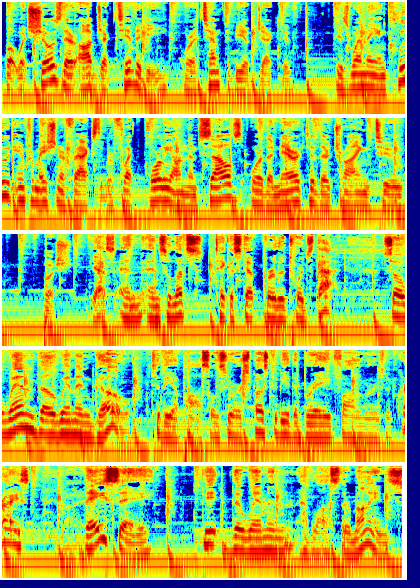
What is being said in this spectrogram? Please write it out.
But what shows their objectivity or attempt to be objective is when they include information or facts that reflect poorly on themselves or the narrative they're trying to push. Yes, and, and so let's take a step further towards that. So when the women go to the apostles, who are supposed to be the brave followers of Christ, right. they say, the, the women have lost their minds,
